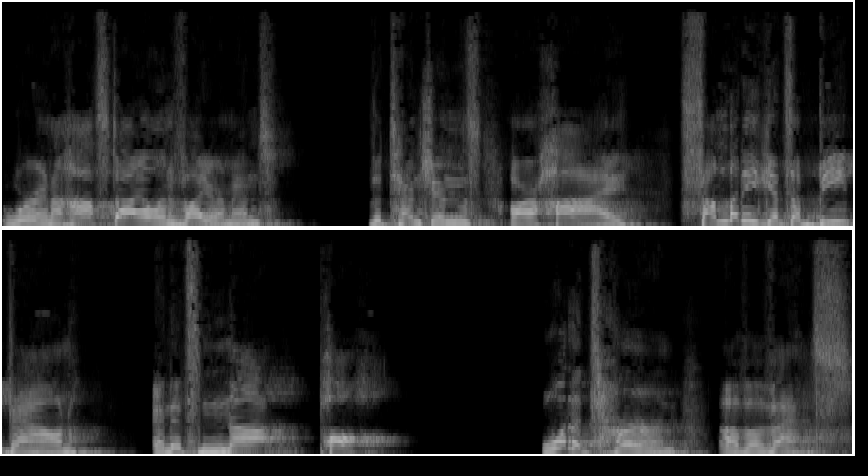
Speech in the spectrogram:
we're in a hostile environment. The tensions are high. Somebody gets a beat down and it's not Paul. What a turn of events.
